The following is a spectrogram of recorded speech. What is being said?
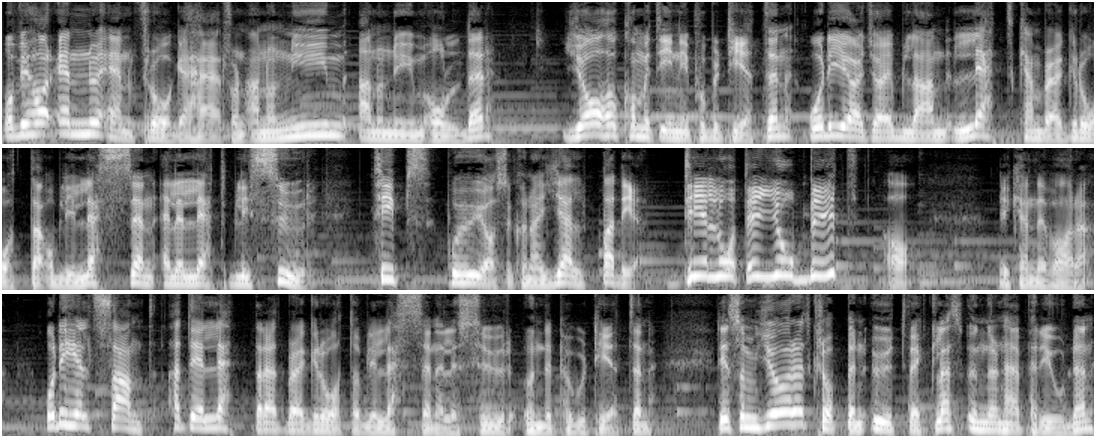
Och vi har ännu en fråga här från Anonym, Anonym ålder. Jag har kommit in i puberteten och det gör att jag ibland lätt kan börja gråta och bli ledsen eller lätt bli sur. Tips på hur jag ska kunna hjälpa det. Det låter jobbigt! Ja, det kan det vara. Och det är helt sant att det är lättare att börja gråta och bli ledsen eller sur under puberteten. Det som gör att kroppen utvecklas under den här perioden,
